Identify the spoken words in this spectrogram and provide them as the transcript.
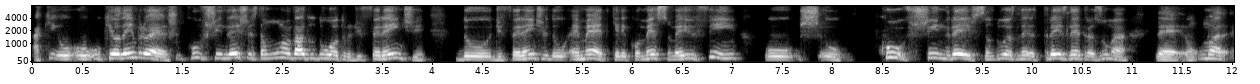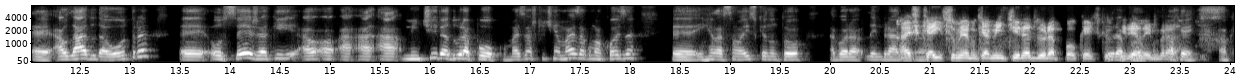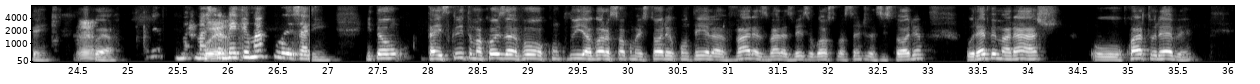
Aqui, o, o, o que eu lembro é, Kuf Shin estão um ao lado do outro, diferente do diferente do Emet, que ele começo, meio e fim. O, o Kuf, Shin, Reish, são duas, três letras, uma, é, uma é, ao lado da outra, é, ou seja, que a, a, a, mentira dura pouco. Mas eu acho que tinha mais alguma coisa é, em relação a isso que eu não estou agora lembrado. Acho né? que é isso mesmo, que a mentira dura pouco, é isso que dura eu queria pouco. lembrar. Ok, ok. É. Mas Foi. também tem uma coisa. Sim. Então, está escrito uma coisa, vou concluir agora só com uma história, eu contei ela várias, várias vezes, eu gosto bastante dessa história. O Rebbe Marash, o quarto Rebbe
